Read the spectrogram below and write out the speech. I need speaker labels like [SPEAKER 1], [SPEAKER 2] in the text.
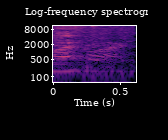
[SPEAKER 1] Right.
